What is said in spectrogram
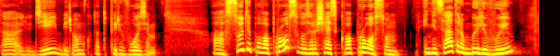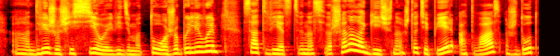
да, людей берем куда-то перевозим. А, судя по вопросу, возвращаясь к вопросу, инициатором были вы, движущей силой, видимо, тоже были вы. Соответственно, совершенно логично, что теперь от вас ждут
